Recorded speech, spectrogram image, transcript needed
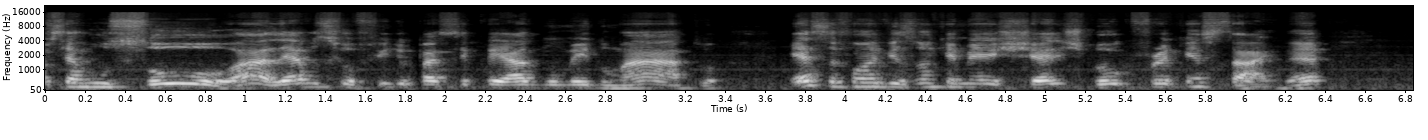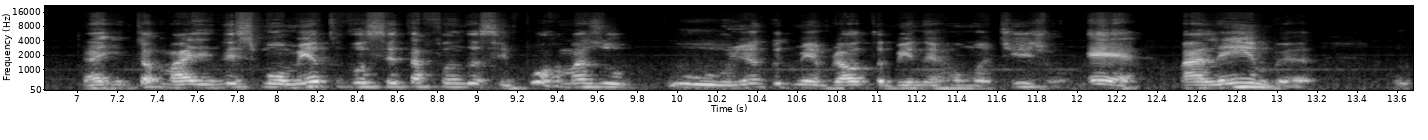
Isso é Rousseau, ah, leva o seu filho para ser criado no meio do mato. Essa foi uma visão que a Mary Shelley explorou com Frankenstein, né? É, então, mas nesse momento você está falando assim, porra, mas o, o Young Goodman também não é romantismo? É, mas lembra, o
